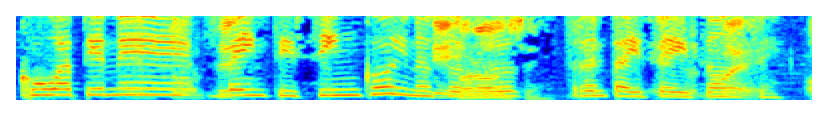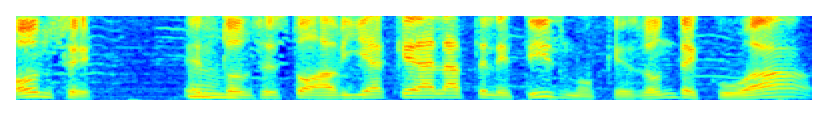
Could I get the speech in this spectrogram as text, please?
Cuba tiene Entonces- 25 y Sí. nosotros Son 36, Eso, nueve, 11. 11. Entonces todavía queda el atletismo, que es donde Cuba,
